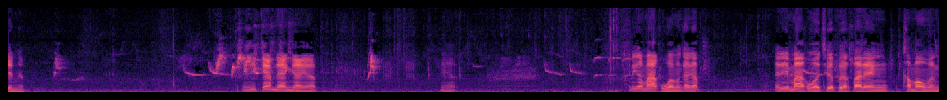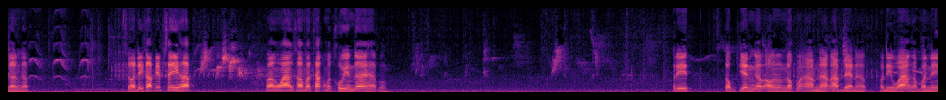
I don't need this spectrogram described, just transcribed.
ย็นๆครับ อันนี้แก้มแดงใหญ่ครับ นี่ครับอันนี้ก็มาร์กหัวเหมือนกันครับ อันนี้มาร์กหัวเชื้อเผือกตาแดงขมเมาเหมือนกันครับ สวัสดีครับ FC ครับ ว่างๆเข้ามาทักมาคุยกันได้ครับผมพอดีตกเย็นครับเอานกมาอาบน้ำอาบแดดนะครับพอดีว่างครับวันนี้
